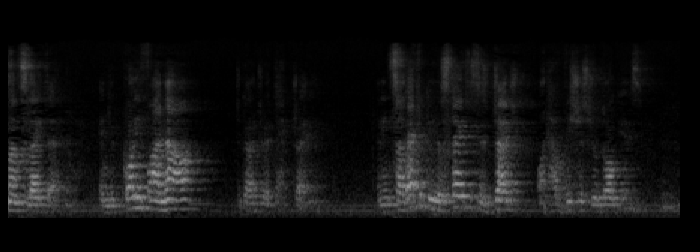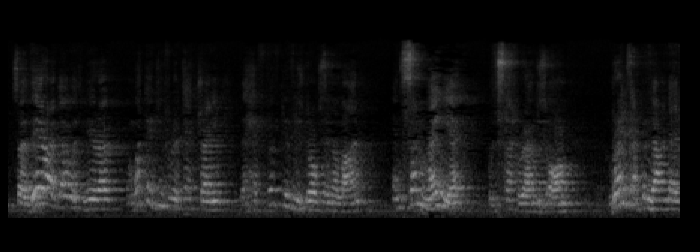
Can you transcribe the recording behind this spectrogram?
months later, and you qualify now to go to attack training. And in South Africa, your status is judged on how vicious your dog is. So there I go with Nero, and what they do for attack training, they have 50 of these dogs in a line, and some maniac with stuff around his arm runs up and down there,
